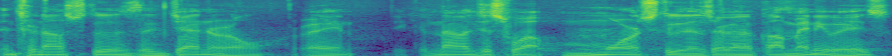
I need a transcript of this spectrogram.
international students in general, right? Can now just what more students are going to come anyways.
